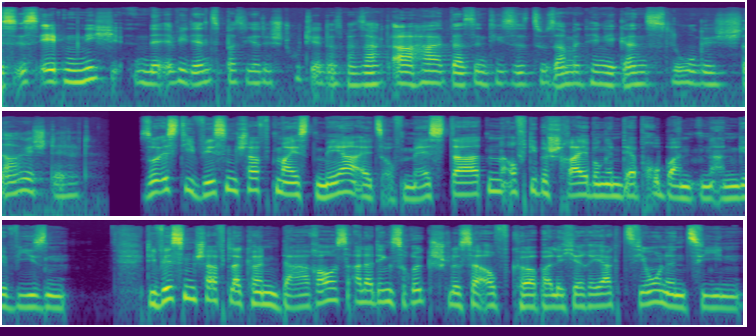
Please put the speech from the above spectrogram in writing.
es ist eben nicht eine evidenzbasierte Studie, dass man sagt, aha, da sind diese Zusammenhänge ganz logisch dargestellt. So ist die Wissenschaft meist mehr als auf Messdaten auf die Beschreibungen der Probanden angewiesen. Die Wissenschaftler können daraus allerdings Rückschlüsse auf körperliche Reaktionen ziehen.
